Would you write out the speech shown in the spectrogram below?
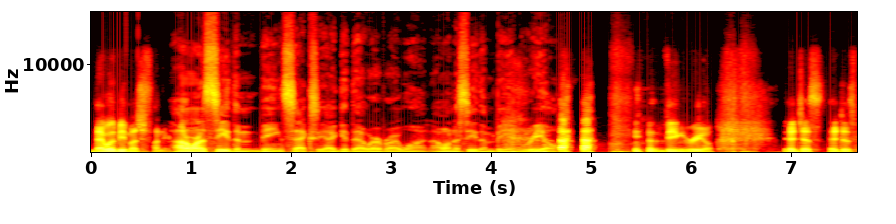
That would be much funnier. I don't want to see them being sexy. I get that wherever I want. I want to see them being real, being real. It just it just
